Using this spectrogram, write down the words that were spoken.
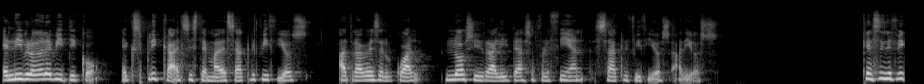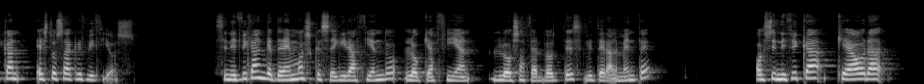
El libro de Levítico explica el sistema de sacrificios a través del cual los israelitas ofrecían sacrificios a Dios. ¿Qué significan estos sacrificios? ¿Significan que tenemos que seguir haciendo lo que hacían los sacerdotes literalmente? ¿O significa que ahora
